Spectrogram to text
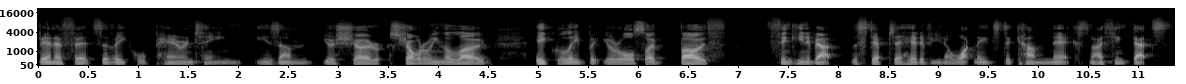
benefits of equal parenting is um, you're shouldering the load equally, but you're also both thinking about the steps ahead of you, you know, what needs to come next. And I think that's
